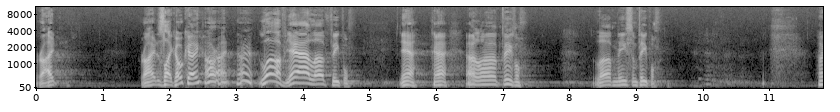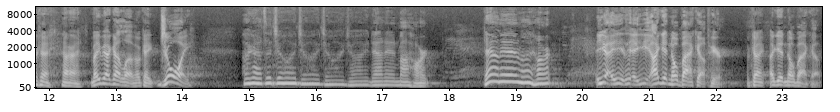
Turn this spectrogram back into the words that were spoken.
Right? Right? It's like, okay, all right, all right. Love, yeah, I love people. Yeah, I love people. Love me some people. Okay, all right. Maybe I got love. Okay, joy. I got the joy, joy, joy, joy down in my heart. Down in my heart. Yeah, I get no backup here. Okay, I get no backup.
